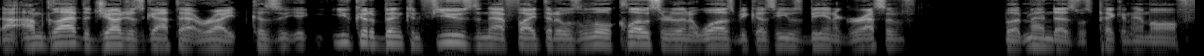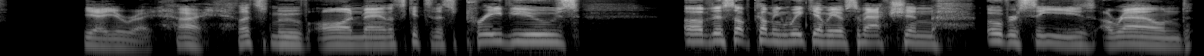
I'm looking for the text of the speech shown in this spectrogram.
I'm glad the judges got that right because you could have been confused in that fight that it was a little closer than it was because he was being aggressive, but Mendez was picking him off. Yeah, you're right. All right, let's move on, man. Let's get to this previews of this upcoming weekend. We have some action overseas around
